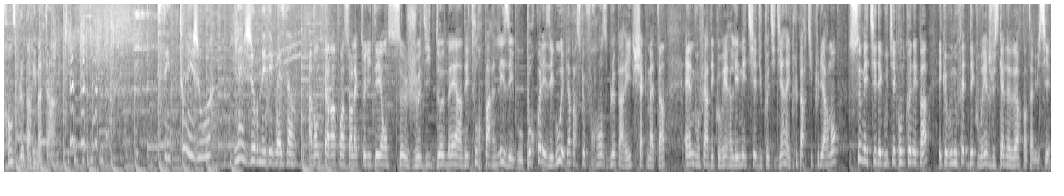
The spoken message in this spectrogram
France Bleu Paris Matin. C'est tous les jours la journée des voisins. Avant de faire un point sur l'actualité, en ce jeudi 2 mai, un détour par les égouts. Pourquoi les égouts? Eh bien parce que France Bleu Paris, chaque matin, aime vous faire découvrir les métiers du quotidien et plus particulièrement ce métier d'égoutier qu'on ne connaît pas et que vous nous faites découvrir jusqu'à 9h, Quentin L'huissier.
